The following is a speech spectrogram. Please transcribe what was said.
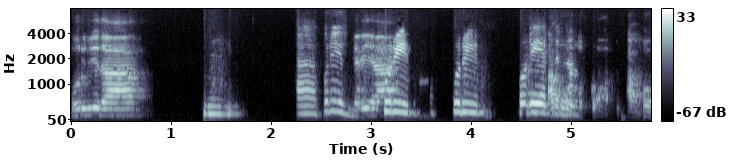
புரிஞ்சுதா? அப்போ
